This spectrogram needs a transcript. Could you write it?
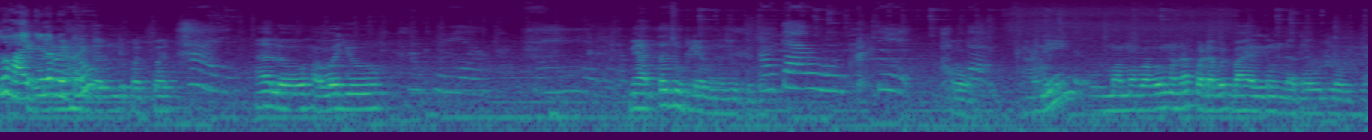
तू हाय केलं हाय करून दे पटपट. हॅलो हाव यू मी आत्ताच उठले म्हणा झोपेतून. हो. आणि मम्मा बाबा मला पटापट बाहेर घेऊन जात आहे उठलं उठलं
